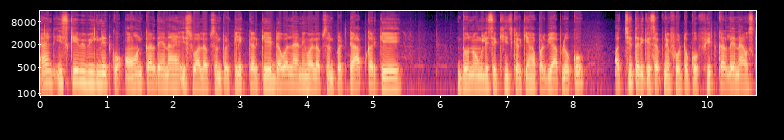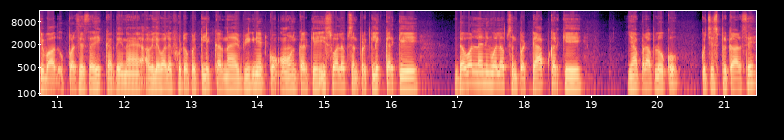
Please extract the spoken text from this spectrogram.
एंड इसके भी विगनेट को ऑन कर देना है। इस वाले ऑप्शन पर क्लिक करके डबल लाइनिंग वाले ऑप्शन पर टैप करके, दोनों उंगली से खींच करके यहाँ पर भी आप लोग को अच्छे तरीके से अपने फ़ोटो को फिट कर लेना है। उसके बाद ऊपर से सही कर देना है। अगले वाले फ़ोटो पर क्लिक करना है। विगनेट को ऑन करके, इस वाले ऑप्शन पर क्लिक करके डबल लाइनिंग वाले ऑप्शन पर टैप करके, यहाँ पर आप लोग को कुछ इस प्रकार से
